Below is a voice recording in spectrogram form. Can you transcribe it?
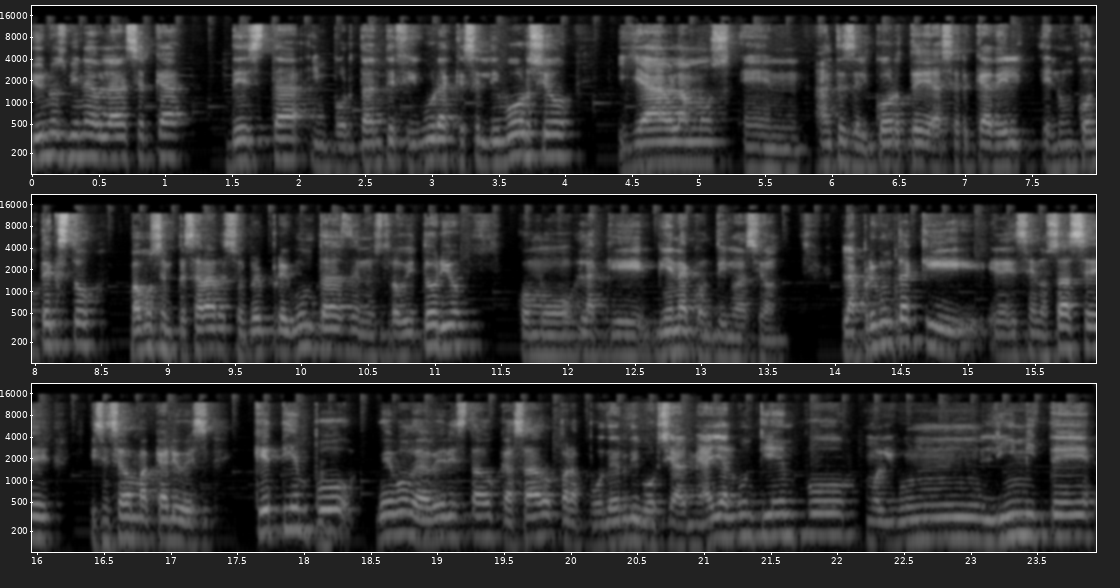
Y hoy nos viene a hablar acerca de esta importante figura que es el divorcio y ya hablamos en, antes del corte acerca de él en un contexto. Vamos a empezar a resolver preguntas de nuestro auditorio como la que viene a continuación. La pregunta que eh, se nos hace, licenciado Macario, es, ¿qué tiempo debo de haber estado casado para poder divorciarme? ¿Hay algún tiempo algún límite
